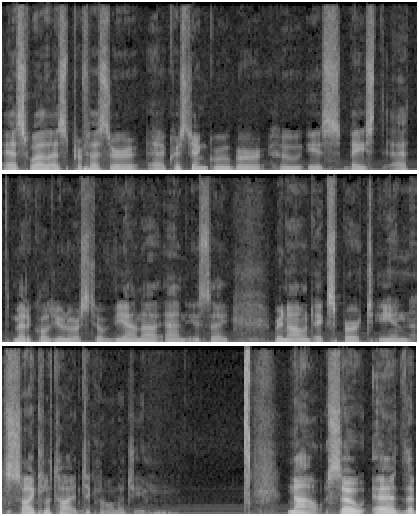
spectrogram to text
as well as Professor uh, Christian Gruber, who is based at Medical University of Vienna and is a renowned expert in cyclotide technology. Now, so uh, the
